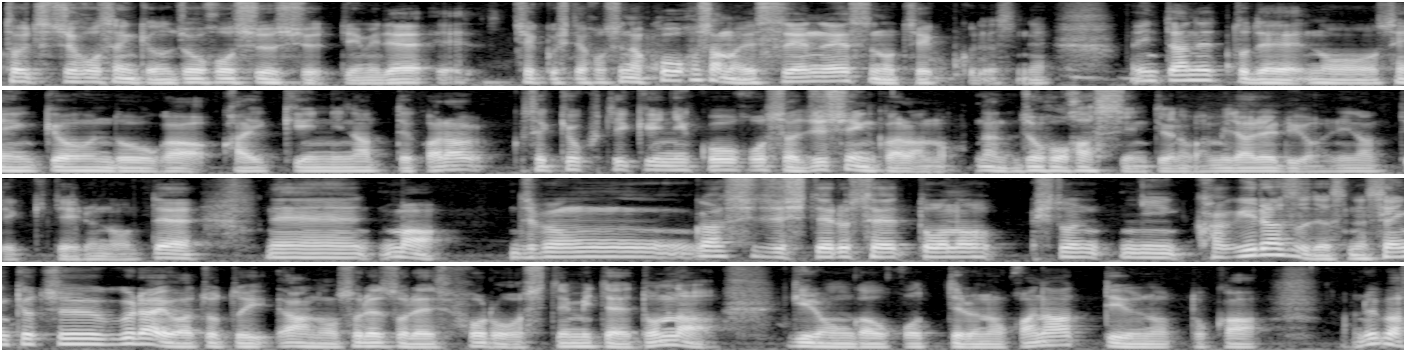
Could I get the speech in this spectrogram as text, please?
統一地方選挙の情報収集っていう意味で、えーチェックしてほしいのは候補者の SNS のチェックですね。インターネットでの選挙運動が解禁になってから、積極的に候補者自身からの情報発信っていうのが見られるようになってきているので、でまあ、自分が支持している政党の人に限らずですね、選挙中ぐらいはちょっと、あの、それぞれフォローしてみて、どんな議論が起こってるのかなっていうのとか、あるいは、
